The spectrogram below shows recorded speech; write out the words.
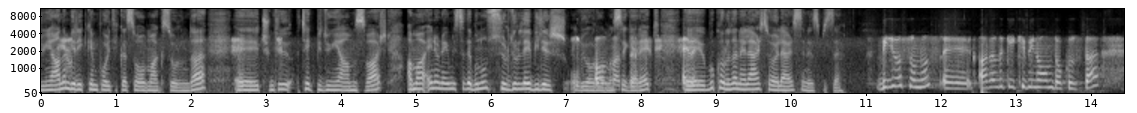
Dünyanın bir iklim politikası olmak zorunda. E, çünkü tek bir dünyamız var. Ama en önemlisi de bunun sürdürülebilir oluyor olması, gerek. Evet. E, bu konuda neler söylersiniz bize? Biliyorsunuz Aralık 2019'da e,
